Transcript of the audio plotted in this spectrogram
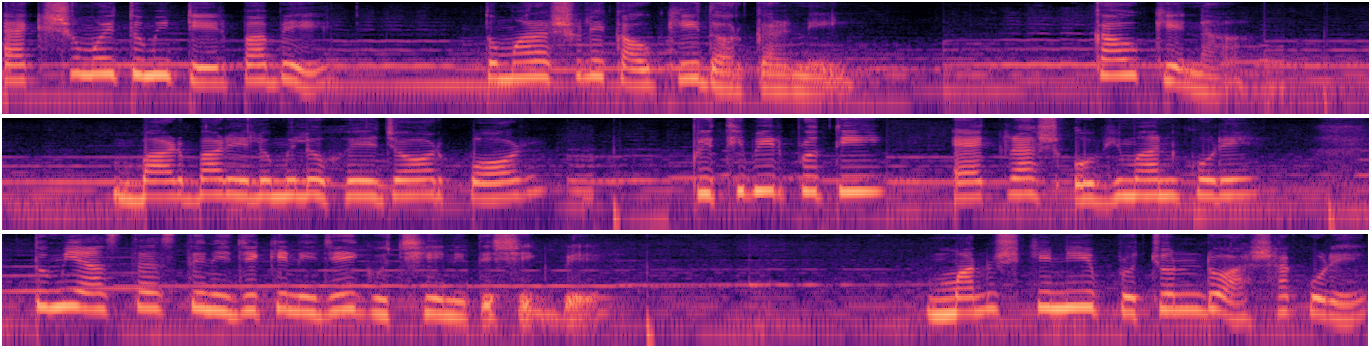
এক সময় তুমি টের পাবে, তোমার আসলে কাউকেই দরকার নেই। কাউকে না। বারবার এলোমেলো হয়ে যাওয়ার পর, পৃথিবীর প্রতি একরাশ অভিমান করে তুমি আস্তে আস্তে নিজেকে নিজেই গুছিয়ে নিতে শিখবে। মানুষকে নিয়ে প্রচণ্ড আশা করে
